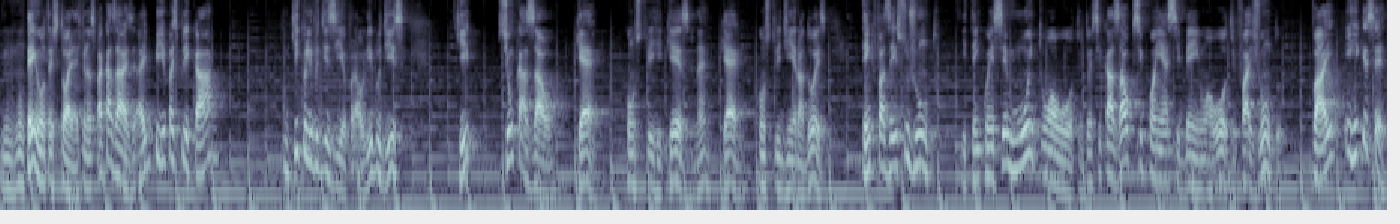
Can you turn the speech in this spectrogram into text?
não tem outra história, é finanças para casais. Aí pediram para explicar o que, que o livro dizia. Eu falei, ah, o livro diz que se um casal quer construir riqueza, né, quer construir dinheiro a dois, tem que fazer isso junto e tem que conhecer muito um ao outro. Então, esse casal que se conhece bem um ao outro e faz junto, vai enriquecer.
